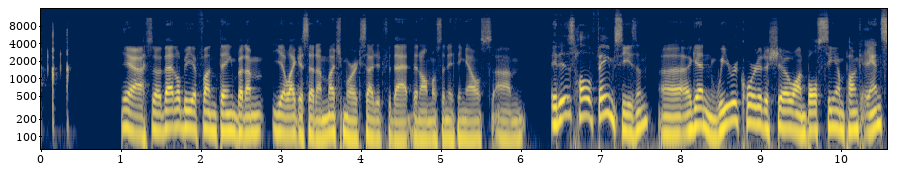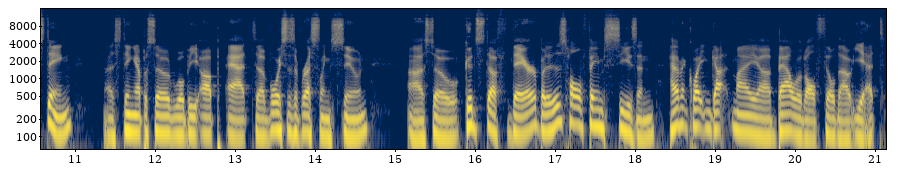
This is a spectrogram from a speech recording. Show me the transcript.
yeah, so that'll be a fun thing. But I'm, yeah, like I said, I'm much more excited for that than almost anything else. Um, it is Hall of Fame season. Uh, again, we recorded a show on both CM Punk and Sting. Uh, Sting episode will be up at uh, Voices of Wrestling soon. Uh, so good stuff there. But it is Hall of Fame season. I haven't quite got my uh, ballot all filled out yet.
